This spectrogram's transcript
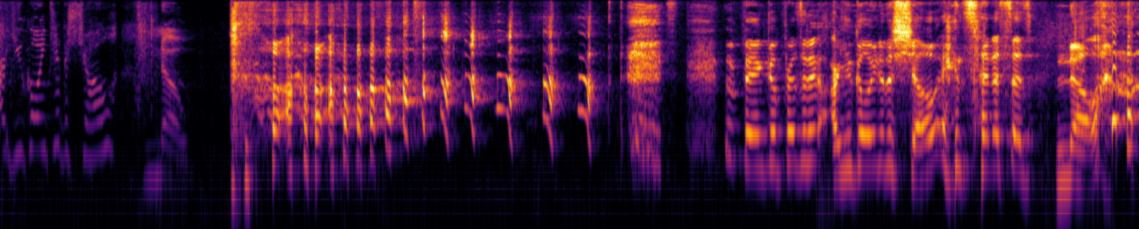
Are you going to the show? No. The fan club president, are you going to the show? And Senna says, no.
